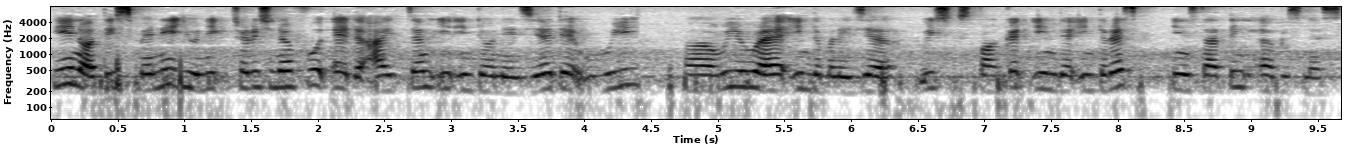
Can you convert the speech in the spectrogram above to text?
He noticed many unique traditional food at the item in Indonesia that we uh, we rare in the Malaysia, which sparked in the interest in starting a business.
